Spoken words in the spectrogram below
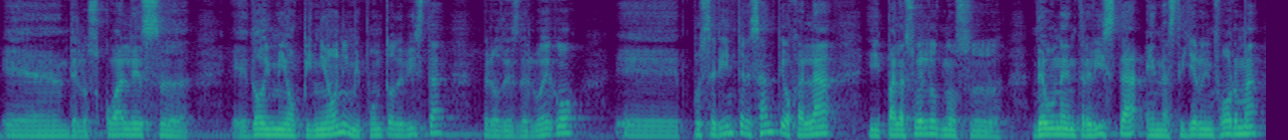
eh, de los cuales doy mi opinión y mi punto de vista pero desde luego, eh, pues sería interesante, ojalá y Palazuelos nos eh, dé una entrevista en Astillero Informa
